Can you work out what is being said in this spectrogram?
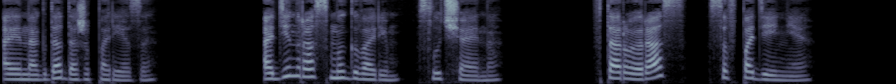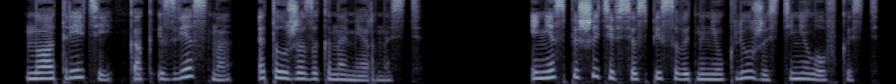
а иногда даже порезы. Один раз мы говорим «случайно». Второй раз – совпадение. Ну а третий, как известно, это уже закономерность. И не спешите все списывать на неуклюжесть и неловкость,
